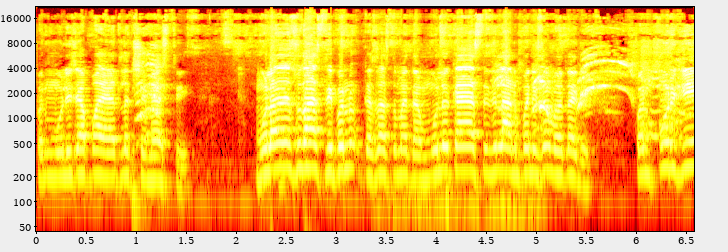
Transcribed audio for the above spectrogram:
पण मुलीच्या पायात लक्ष्मी असते. मुलाच्या सुद्धा असते पण कसं असतं माहिती आहे, मुलं काय असते ते लहानपणी समजत नाही ते. पण पोरगी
